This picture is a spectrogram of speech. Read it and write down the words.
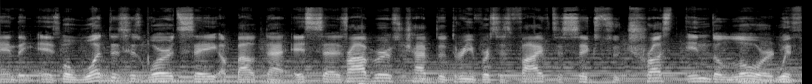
understanding is. But what does his word say about that? It says Proverbs chapter 3 verses 5 to 6 to trust in the Lord with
